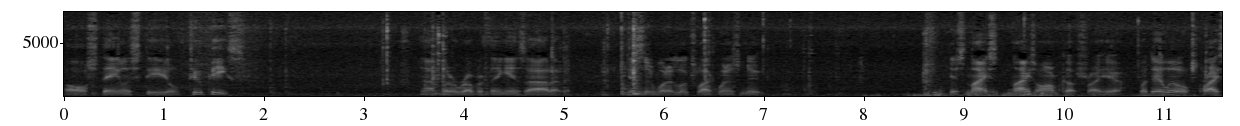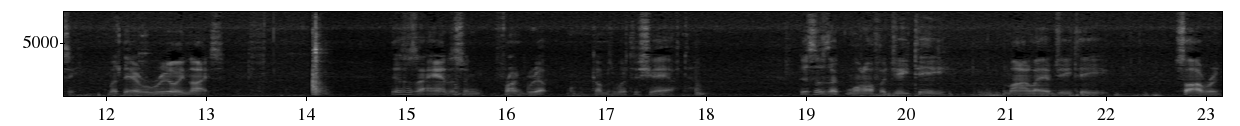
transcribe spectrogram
all stainless steel, two piece. And I put a rubber thing inside of it. This is what it looks like when it's new. It's nice, nice arm cups right here, but they're a little pricey, but they're really nice. This is an Anderson front grip, comes with the shaft. This is a one off a GT, Minelab GT Sovereign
